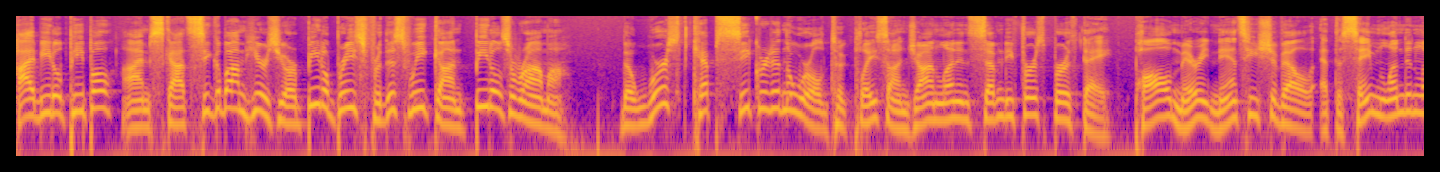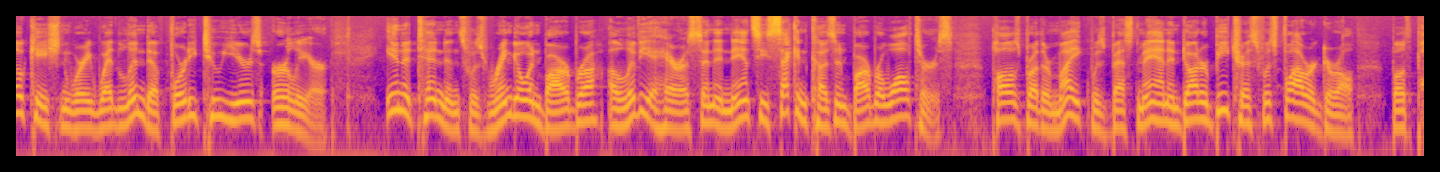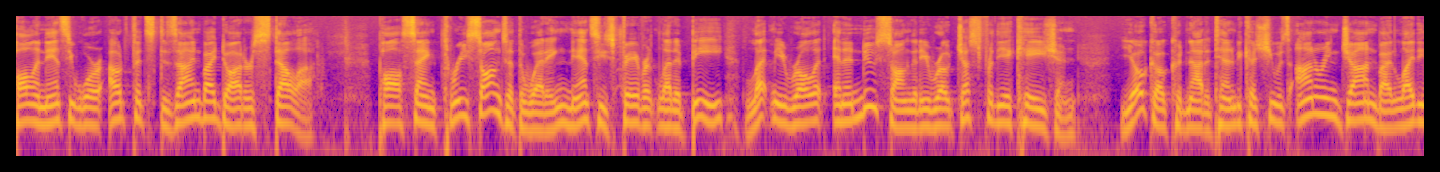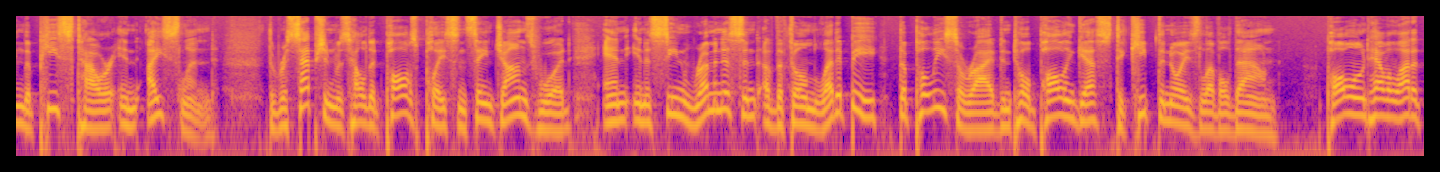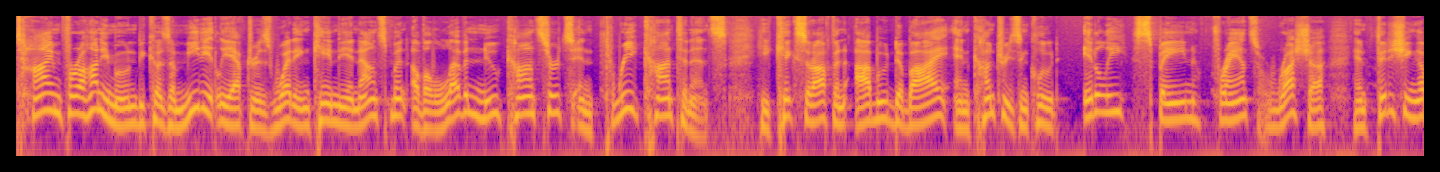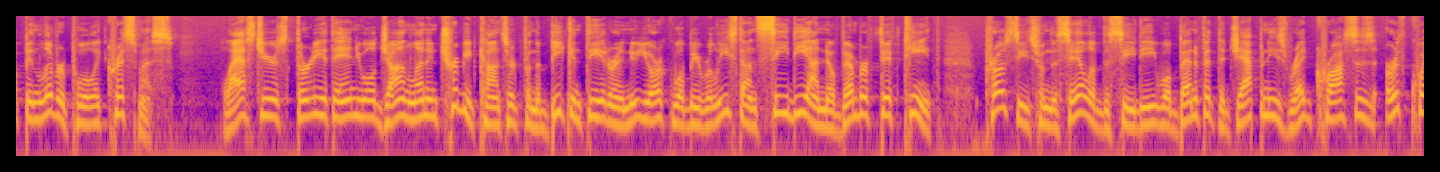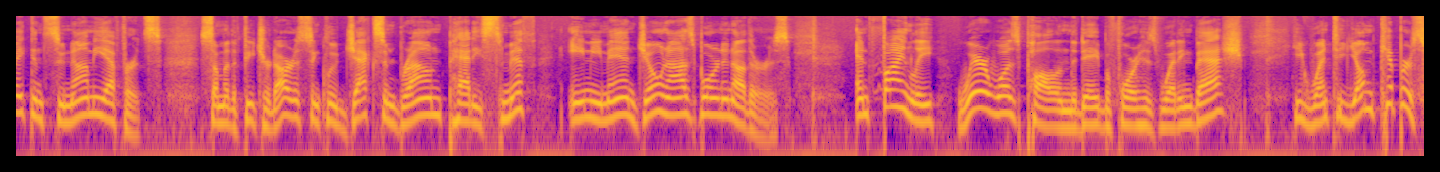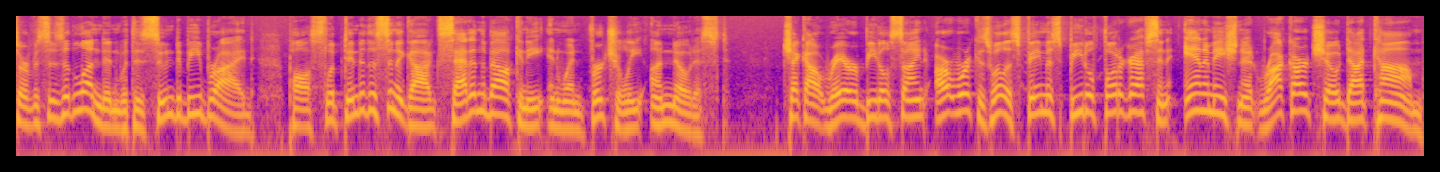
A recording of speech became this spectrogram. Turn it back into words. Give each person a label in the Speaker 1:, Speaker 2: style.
Speaker 1: Hi, Beetle people. I'm Scott Siegelbaum. Here's your Beetle Briefs for this week on Beatlesorama. The worst kept secret in the world took place on John Lennon's 71st birthday. Paul married Nancy Shevell at the same London location where he wed Linda 42 years earlier. In attendance was Ringo and Barbara, Olivia Harrison, and Nancy's second cousin, Barbara Walters. Paul's brother Mike was best man, and daughter Beatrice was flower girl. Both Paul and Nancy wore outfits designed by daughter Stella. Paul sang three songs at the wedding Nancy's favorite Let It Be, Let Me Roll It, and a new song that he wrote just for the occasion. Yoko could not attend because she was honoring John by lighting the Peace Tower in Iceland. The reception was held at Paul's place in St. John's Wood, and in a scene reminiscent of the film Let It Be, the police arrived and told Paul and guests to keep the noise level down. Paul won't have a lot of time for a honeymoon because immediately after his wedding came the announcement of 11 new concerts in three continents. He kicks it off in Abu Dhabi, and countries include Italy, Spain, France, Russia, and finishing up in Liverpool at Christmas. Last year's 30th annual John Lennon tribute concert from the Beacon Theater in New York will be released on CD on November 15th. Proceeds from the sale of the CD will benefit the Japanese Red Cross's earthquake and tsunami efforts. Some of the featured artists include Jackson Browne, Patti Smith, Aimee Mann, Joan Osborne, and others. And finally, where was Paul on the day before his wedding bash? He went to Yom Kippur services in London with his soon to be bride. Paul slipped into the synagogue, sat in the balcony, and went virtually unnoticed. Check out rare Beatle signed artwork as well as famous Beatle photographs and animation at rockartshow.com.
